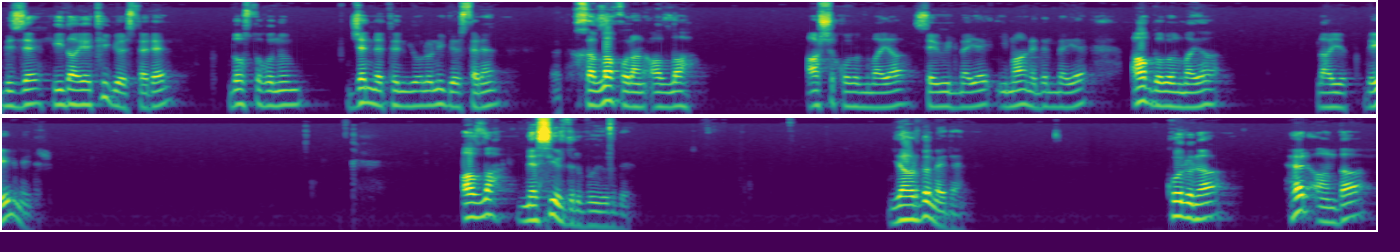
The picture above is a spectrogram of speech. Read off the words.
bize hidayeti gösteren, dostluğunun, cennetin yolunu gösteren, hallak olan Allah, aşık olunmaya, sevilmeye, iman edilmeye, abdolunmaya layık değil midir? Allah nesirdir buyurdu. Yardım eden. Kuluna her anda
